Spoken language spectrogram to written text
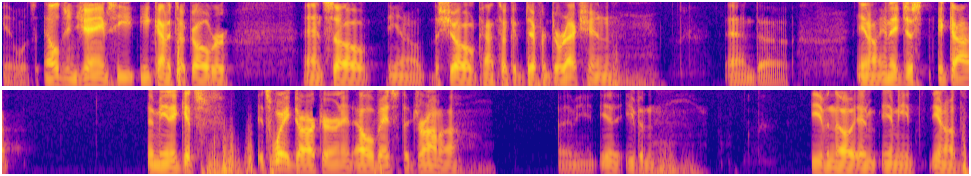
it was Elgin James. He he kind of took over and so, you know, the show kind of took a different direction. And, uh, you know, and it just, it got, I mean, it gets, it's way darker and it elevates the drama. I mean, even, even though, it, I mean, you know, the,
